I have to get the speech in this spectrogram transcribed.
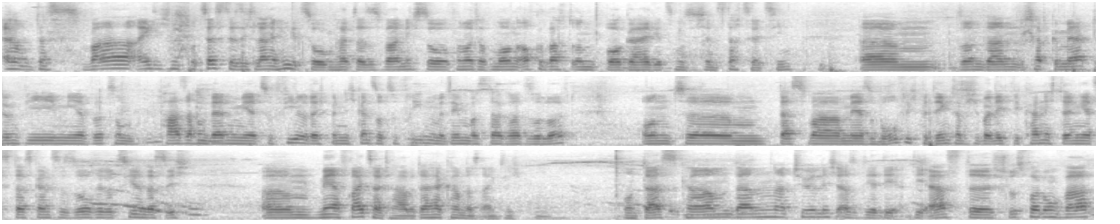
Ähm, das war eigentlich ein Prozess, der sich lange hingezogen hat. Also es war nicht so von heute auf morgen aufgewacht und boah geil, jetzt muss ich ins Dachzelt ziehen. Ähm, sondern ich habe gemerkt, irgendwie mir wird so ein paar Sachen werden mir zu viel oder ich bin nicht ganz so zufrieden mit dem, was da gerade so läuft. Und ähm, das war mehr so beruflich bedingt, habe ich überlegt, wie kann ich denn jetzt das Ganze so reduzieren, dass ich ähm, mehr Freizeit habe. Daher kam das eigentlich. Und das kam dann natürlich, also die, die, die erste Schlussfolgerung war,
